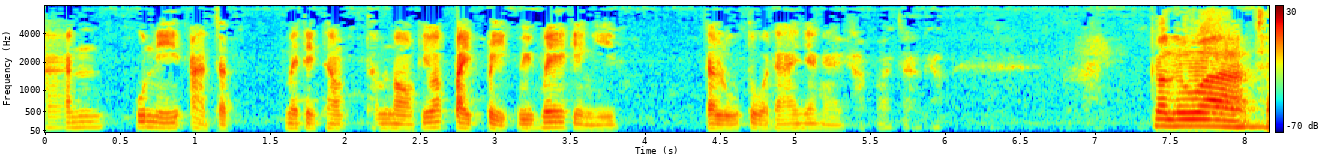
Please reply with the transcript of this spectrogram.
ท่านผู้นี้อาจจะไม่ได้ทำทำนองที่ว่าไปปลีกวิเวกอย่างนี้ จะรู้ตัวได้ยังไงครับ อาจารย์ครับ ก็รู้ว่าส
